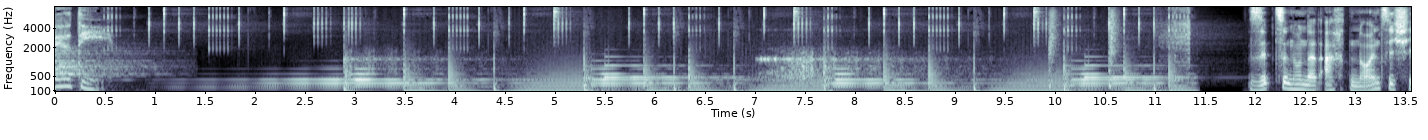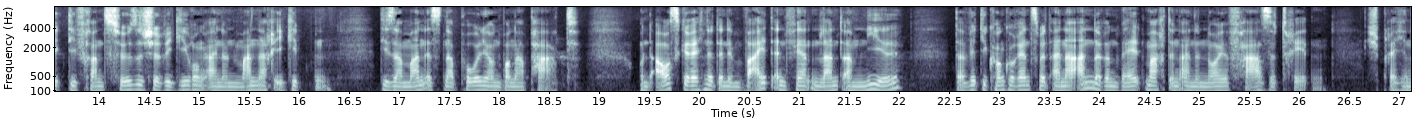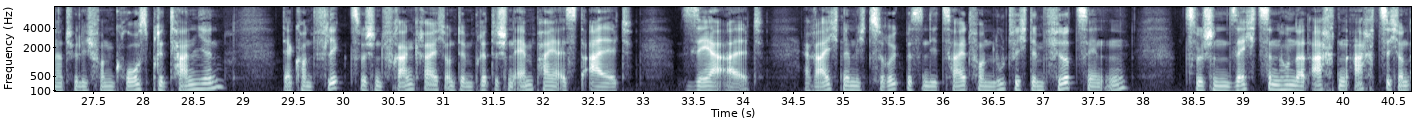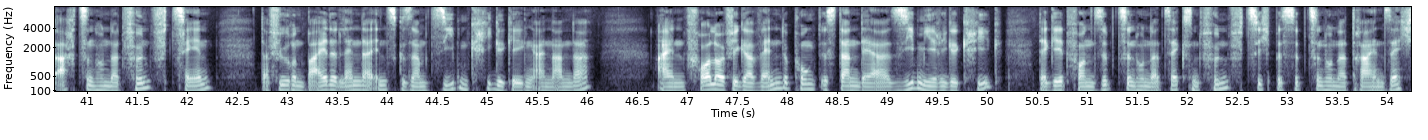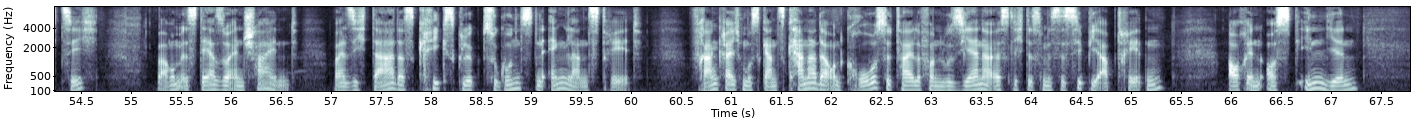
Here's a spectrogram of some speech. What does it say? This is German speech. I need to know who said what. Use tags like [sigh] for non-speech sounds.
Speaker 1: ARD
Speaker 2: (1798) schickt die französische Regierung einen Mann nach Ägypten. Dieser Mann ist Napoleon Bonaparte. Und ausgerechnet in dem weit entfernten Land am Nil, da wird die Konkurrenz mit einer anderen Weltmacht in eine neue Phase treten. Ich spreche natürlich von Großbritannien. Der Konflikt zwischen Frankreich und dem britischen Empire ist alt, sehr alt. Er reicht nämlich zurück bis in die Zeit von Ludwig XIV. zwischen 1688 und 1815. Da führen beide Länder insgesamt sieben Kriege gegeneinander. Ein vorläufiger Wendepunkt ist dann der Siebenjährige Krieg. Der geht von 1756 bis 1763. Warum ist der so entscheidend? Weil sich da das Kriegsglück zugunsten Englands dreht. Frankreich muss ganz Kanada und große Teile von Louisiana östlich des Mississippi abtreten. Auch in Ostindien.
